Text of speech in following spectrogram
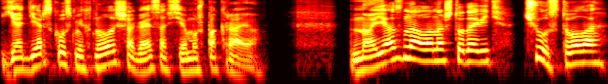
Я дерзко усмехнулась, шагая совсем уж по краю. Но я знала, на что давить, чувствовала,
